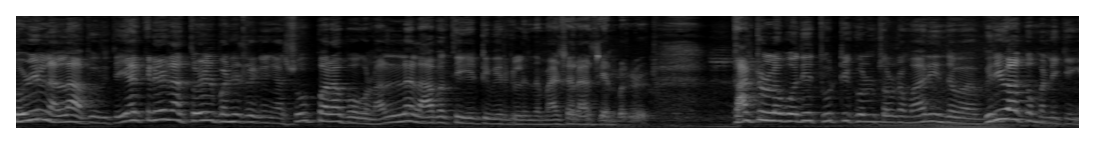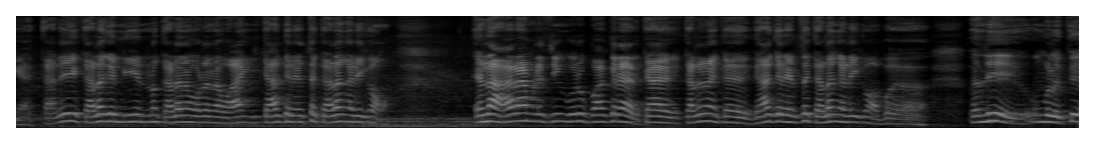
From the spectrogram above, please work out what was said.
தொழில் நல்லா அபிவிருத்தி. ஏற்கனவே நான் தொழில் பண்ணிகிட்ருக்கேங்க சூப்பராக போகும். நல்ல லாபத்தை ஈட்டுவீர்கள் இந்த மேஷராசி என்பர்கள் காற்றுள்ள போதே தூற்றிக்கொள்னு சொல்கிற மாதிரி இந்த விரிவாக்கம் பண்ணிக்கிங்க. கடையை கடகண்ணி இன்னும் கடனை உடனே வாங்கி காக்கிற இடத்த கடன் கிடைக்கும். ஏன்னா ஆறாம் இடத்தையும் குரு பார்க்குறாரு. க கடனை க காக்கிற இடத்த கடன் கிடைக்கும். அப்போ வந்து உங்களுக்கு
